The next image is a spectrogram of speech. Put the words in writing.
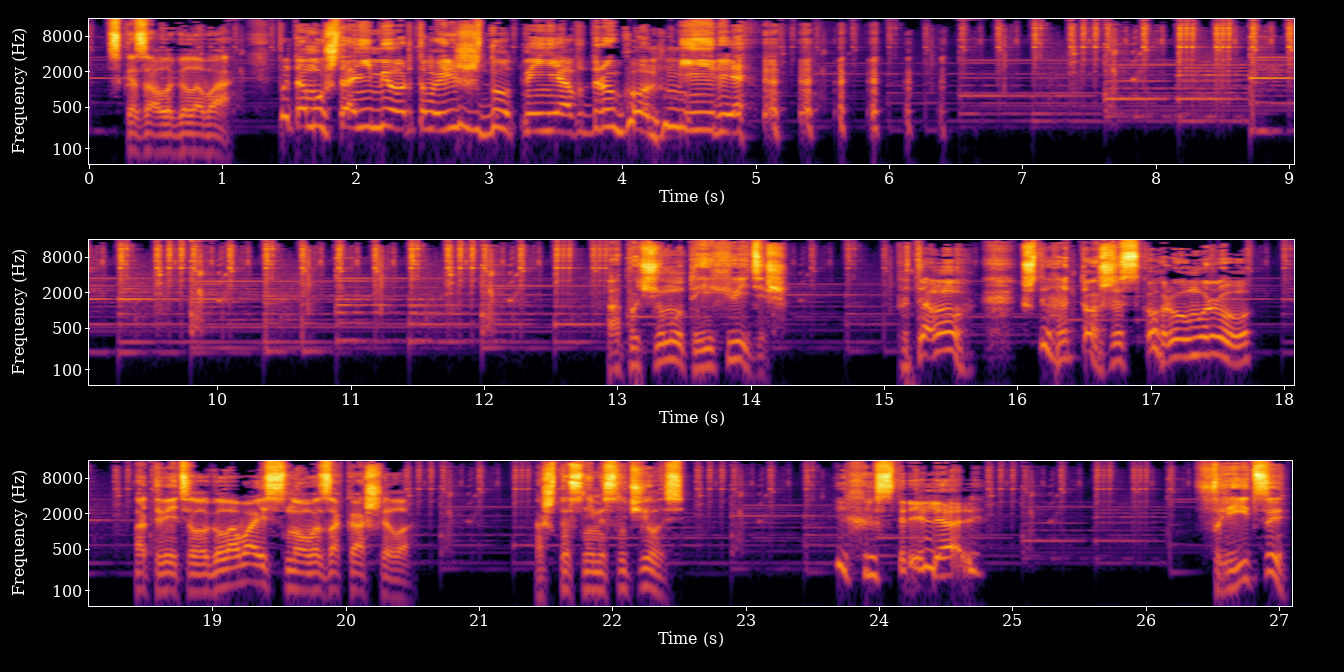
— сказала голова, «потому что они мертвые и ждут меня в другом мире». «А почему ты их видишь?» «Потому что я тоже скоро умру», — ответила голова и снова закашляла. «А что с ними случилось?» «Их расстреляли». «Фрицы?»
